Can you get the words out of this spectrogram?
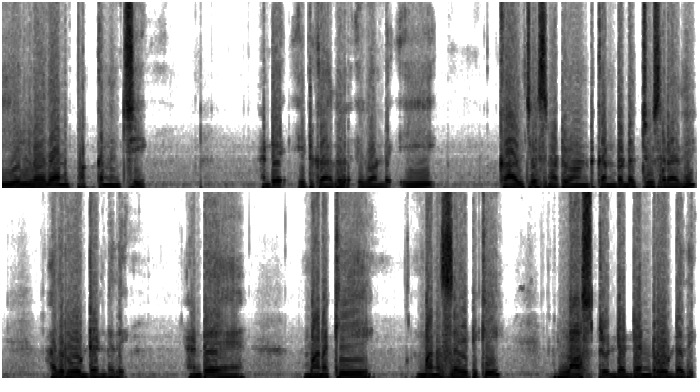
ఈ ఇల్లు దాని పక్క నుంచి అంటే ఇటు కాదు ఇదిగోండి ఈ కాల్ చేసినటువంటి కనబడ్డది చూసారా అది? అది రోడ్ అండి అది. అంటే మనకి మన సైట్కి లాస్ట్ డెడ్ అండ్ రోడ్ అది.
